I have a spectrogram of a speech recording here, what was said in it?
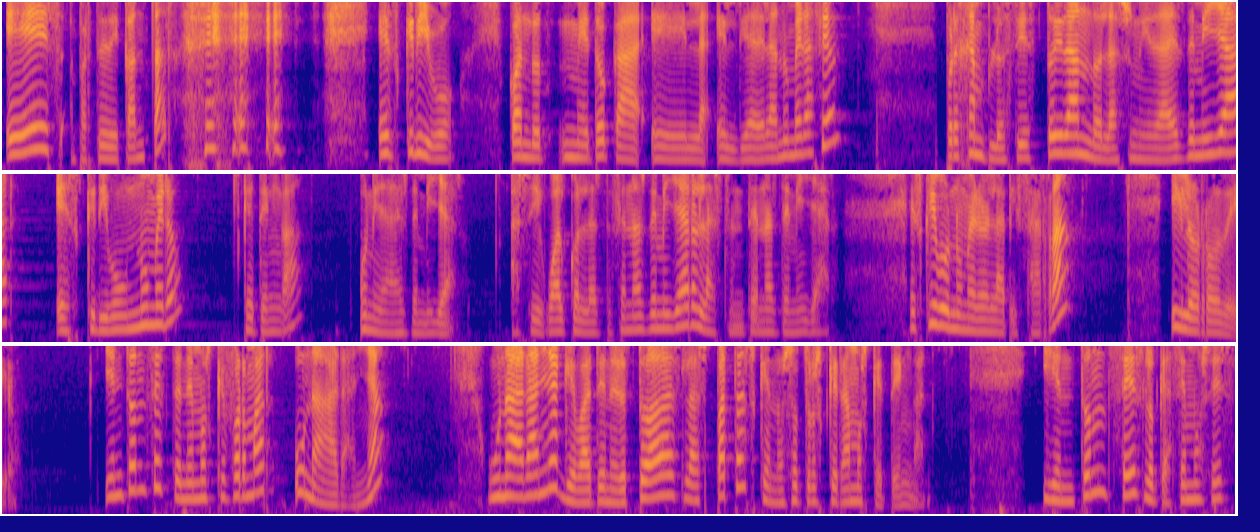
es, aparte de cantar, escribo cuando me toca el, el día de la numeración. Por ejemplo, si estoy dando las unidades de millar, escribo un número que tenga unidades de millar. Así igual con las decenas de millar o las centenas de millar. Escribo un número en la pizarra y lo rodeo. Y entonces tenemos que formar una araña. Una araña que va a tener todas las patas que nosotros queramos que tengan. Y entonces lo que hacemos es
